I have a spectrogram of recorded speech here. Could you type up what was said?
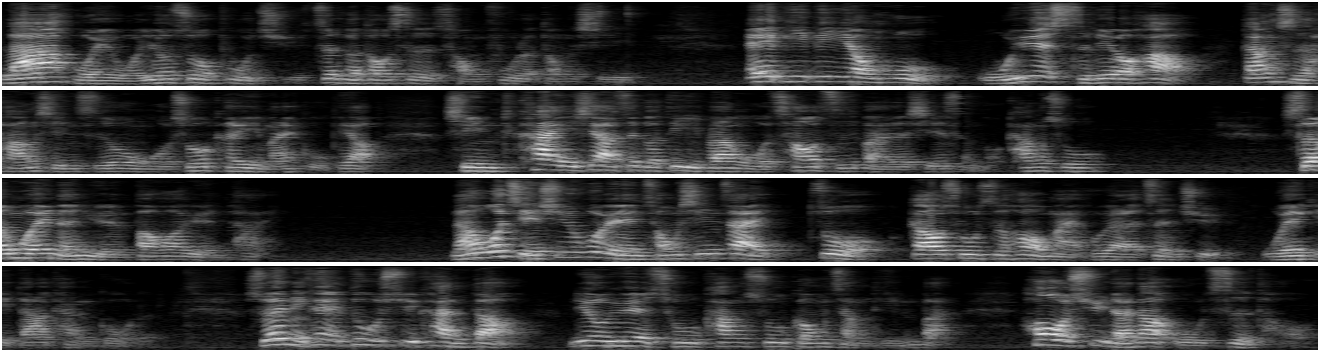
拉回，我又做布局，这个都是重复的东西。APP 用户五月十六号，当时行情质问我说可以买股票。请看一下这个地方，我超直白的写什么？康舒、神威能源，包括元泰，然后我简讯会员重新再做高出之后买回来的证据，我也给大家看过了。所以你可以陆续看到六月初康舒攻涨停板，后续来到五字头，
